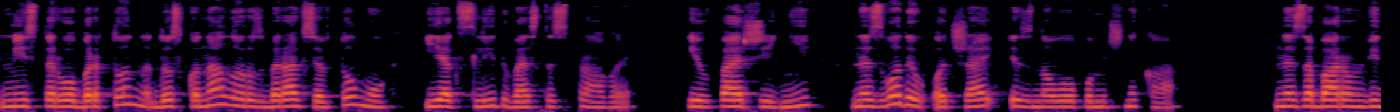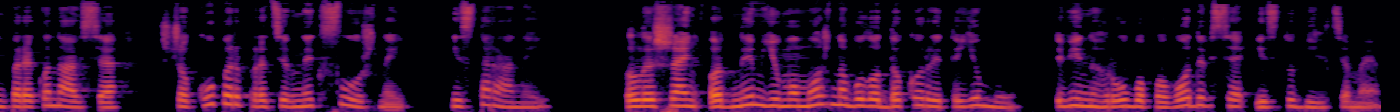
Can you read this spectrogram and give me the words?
Містер Обертон досконало розбирався в тому, як слід вести справи, і в перші дні не зводив очей із нового помічника. Незабаром він переконався, що купер працівник слушний і стараний. Лишень одним йому можна було докорити йому він грубо поводився із тубільцями.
